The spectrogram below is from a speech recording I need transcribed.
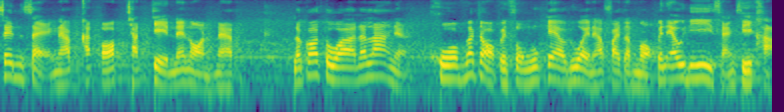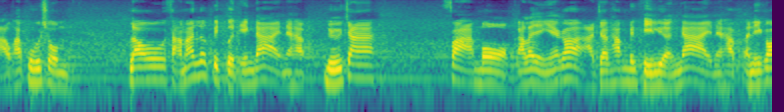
เส้นแสงนะครับคัตออฟชัดเจนแน่นอนนะครับแล้วก็ตัวด้านล่างเนี่ยโคมก็จะออกเป็นทรงลูกแก้วด้วยนะครับไฟตัดหมอกเป็น LED แสงสีขาวครับคุณผู้ชม เราสามารถเลือกปิดเปิดเองได้นะครับ หรือจะฝ่าหมอกอะไรอย่างเงี้ยก็อาจจะทำเป็นสีเหลืองได้นะครับ อันนี้ก็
